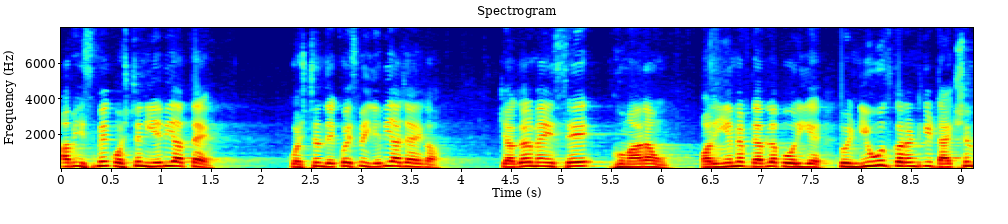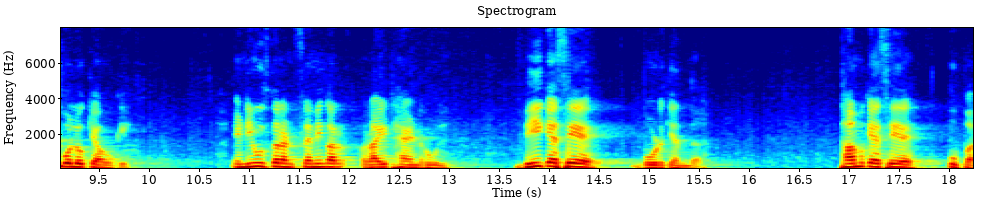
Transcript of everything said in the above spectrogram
अब इसमें क्वेश्चन ये भी आता है। क्वेश्चन देखो, इसमें ये भी आ जाएगा कि अगर मैं इसे घुमा रहा हूँ और ईएमएफ डेवलप हो रही है तो इंड्यूस करंट की डायरेक्शन बोलो क्या होगी? Induce current Fleming right hand rule B कैसे है? बोर्ड के अंदर। थम कैसे है? ऊपर।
